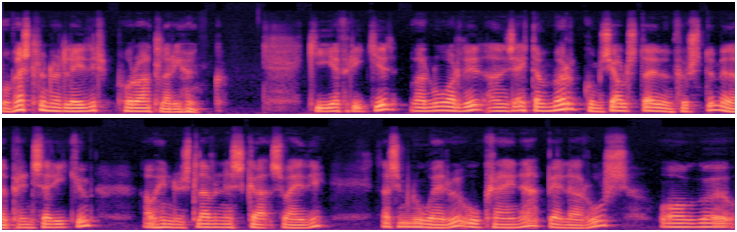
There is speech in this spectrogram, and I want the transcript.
og vestlunarleiðir fóru allar í höng. Kíef ríkið var nú orðið aðeins eitt af mörgum sjálfstæðum fyrstum eða prinsaríkjum á hinnur slavneska svæði þar sem nú eru Úkræna, Belarus og uh,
